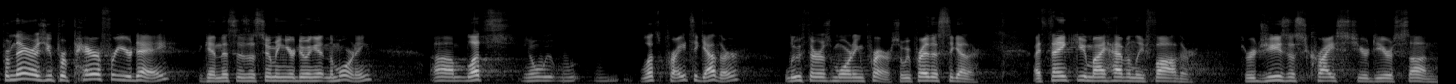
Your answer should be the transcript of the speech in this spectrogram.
from there, as you prepare for your day, again, this is assuming you're doing it in the morning, um, let's, you know, we, we, let's pray together Luther's morning prayer. So we pray this together. I thank you, my heavenly Father, through Jesus Christ, your dear Son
